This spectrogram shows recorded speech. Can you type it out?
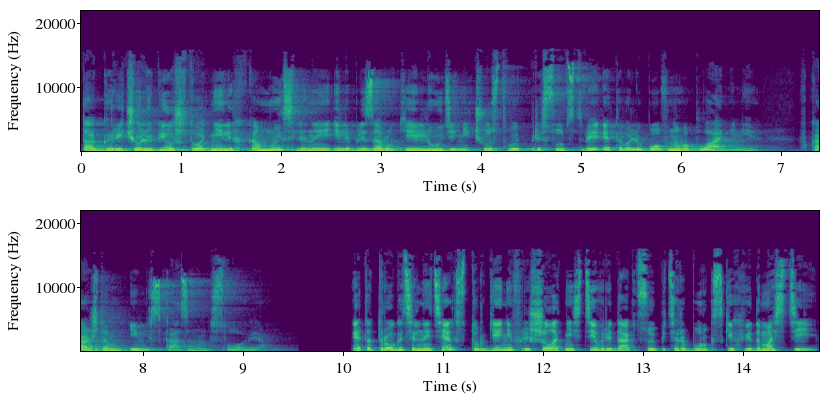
так горячо любил, что одни легкомысленные или близорукие люди не чувствуют присутствия этого любовного пламени в каждом им сказанном слове. Этот трогательный текст Тургенев решил отнести в редакцию петербургских ведомостей,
